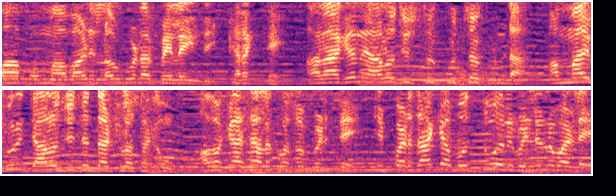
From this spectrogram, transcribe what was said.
పాపం మా వాడి లవ్ కూడా ఫెయిల్ అయింది కరెక్టే అలాగని ఆలోచిస్తూ కూర్చోకుండా అమ్మాయి గురించి ఆలోచించిన దాంట్లో సగం అవకాశాల కోసం పెడితే ఇప్పటిదాకా వద్దు అని వెళ్ళిన వాళ్ళే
